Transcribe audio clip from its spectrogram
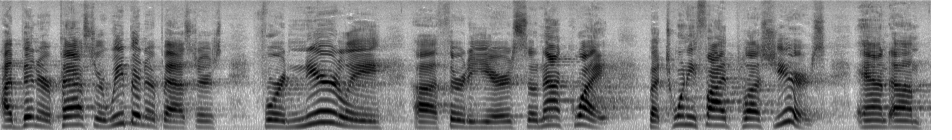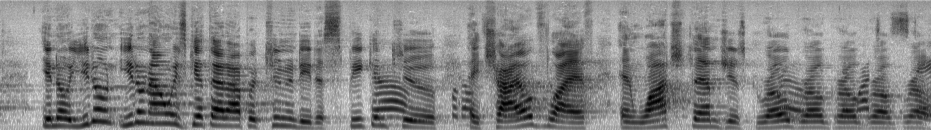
I've been her pastor. We've been her pastors for nearly uh, 30 years, so not quite but 25 plus years. And, um, you know, you don't, you don't always get that opportunity to speak No, into a child's life and watch them just grow, Grow, grow, grow, grow.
